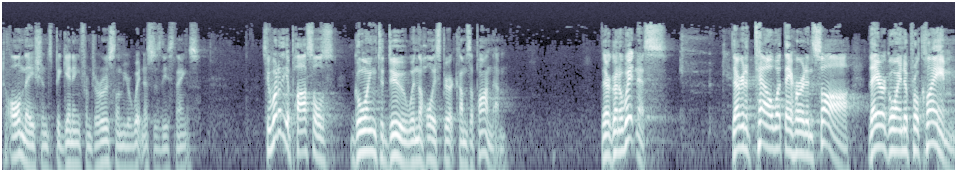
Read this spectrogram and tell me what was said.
to all nations, beginning from Jerusalem. Your witnesses these things. See, what are the apostles going to do when the Holy Spirit comes upon them? They're going to witness. They're going to tell what they heard and saw. They are going to proclaim.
